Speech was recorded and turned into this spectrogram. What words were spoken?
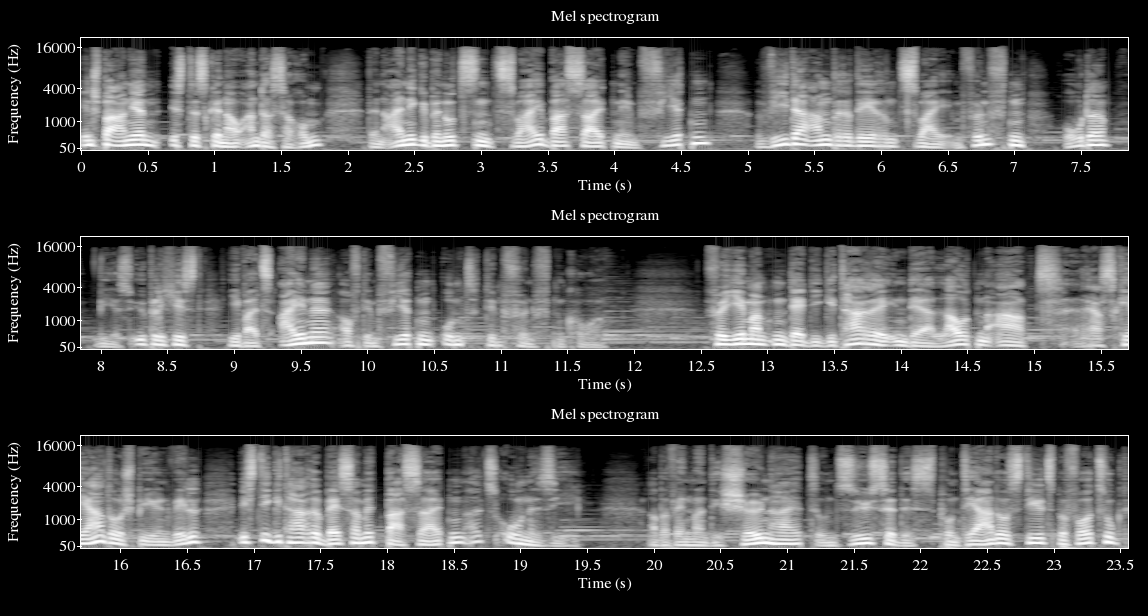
In Spanien ist es genau andersherum, denn einige benutzen zwei Basssaiten im vierten, wieder andere deren zwei im fünften oder, wie es üblich ist, jeweils eine auf dem vierten und dem fünften Chor. Für jemanden, der die Gitarre in der lauten Art Rasqueado spielen will, ist die Gitarre besser mit Basssaiten als ohne sie. Aber wenn man die Schönheit und Süße des Punteado-Stils bevorzugt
